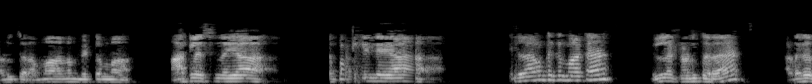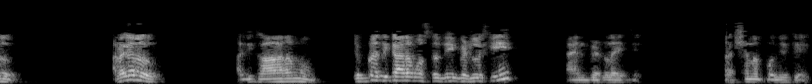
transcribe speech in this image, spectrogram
అడుగుతారు. అమ్మా అన్నం పెట్టమ్మా. ఆకలిస్తుందయ్యా. పట్టిందయ్యా. ఇలా ఉంటది మాట పిల్లలు అట్లా అడుగుతారా? అడగరు. అడగరు. అధికారము. ఎప్పుడు అధికారం వస్తుంది బిడ్డలకి? ఆయన బిడ్డలైతే. రక్షణ పొందితే.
